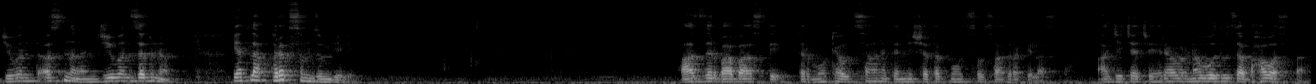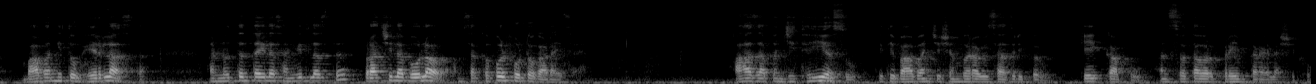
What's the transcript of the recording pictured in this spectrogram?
जिवंत असणं आणि जीवन जगणं यातला फरक समजून गेले. आज जर बाबा असते तर मोठ्या उत्साहाने त्यांनी शतक महोत्सव साजरा केला असता. आजीच्या चेहऱ्यावर नववधूचा भाव असता. बाबांनी तो हेरला असता. आणि नूतनताईला सांगितलं असतं प्राचीला बोलाव आमचा कपल फोटो काढायचा आहे. आज आपण जिथेही असू तिथे बाबांची शंभरावी साजरी करू केक कापू आणि स्वतःवर प्रेम करायला शिकू.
